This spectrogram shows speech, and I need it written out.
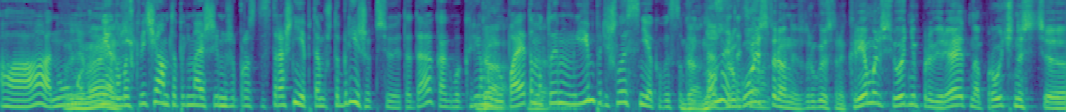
А, ну, Понимаешь? не, ну москвичам, ты понимаешь, им же просто страшнее, потому что ближе все это, да, как бы к Кремлю, Да, поэтому да. ты им, им пришлось снег высыпать. Да, но да, с другой стороны, с другой стороны, Кремль сегодня проверяет на прочность э,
